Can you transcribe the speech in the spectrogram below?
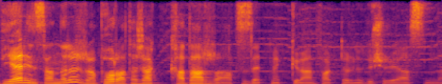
Diğer insanları rapor atacak kadar rahatsız etmek güven faktörünü düşürüyor aslında.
